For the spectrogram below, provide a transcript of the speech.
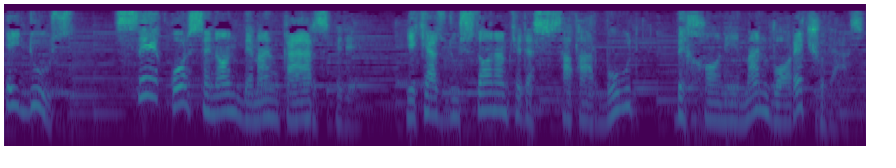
ای دوست سه قرص نان به من قرض بده. یکی از دوستانم که در سفر بود به خانه من وارد شده است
